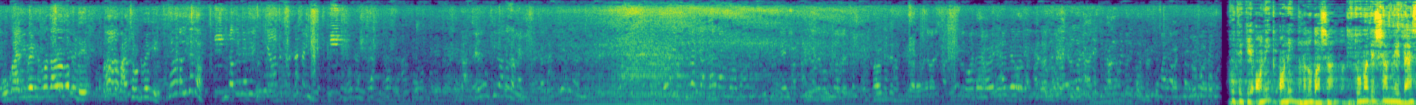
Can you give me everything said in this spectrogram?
ও গালি বেড়ে তোমার দাদা হবে বাচ্চা উঠবে কি পক্ষ থেকে অনেক অনেক ভালোবাসা। তোমাদের সামনে ব্যাস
